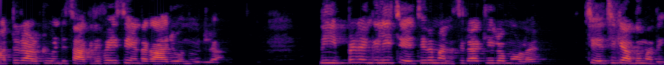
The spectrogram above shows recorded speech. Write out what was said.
മറ്റൊരാൾക്ക് വേണ്ടി സാക്രിഫൈസ് ചെയ്യേണ്ട കാര്യമൊന്നുമില്ല. നീ ഇപ്പോഴെങ്കിലും ഈ ചേച്ചിനെ മനസ്സിലാക്കിയല്ലോ മോളെ? ചേച്ചിക്ക് അത് മതി.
